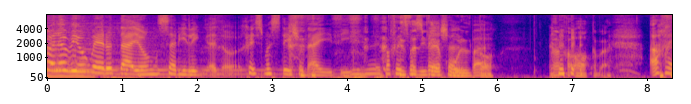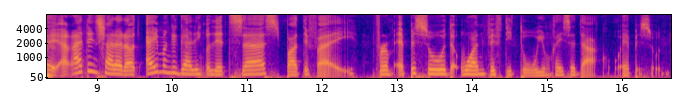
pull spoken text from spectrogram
ko alam yung meron tayong sariling ano, Christmas Station ID. May pa Christmas special pa. Nakaka-okra. Okay, ang ating shoutout ay manggagaling ulit sa Spotify from episode 152, yung kay Sadako episode.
